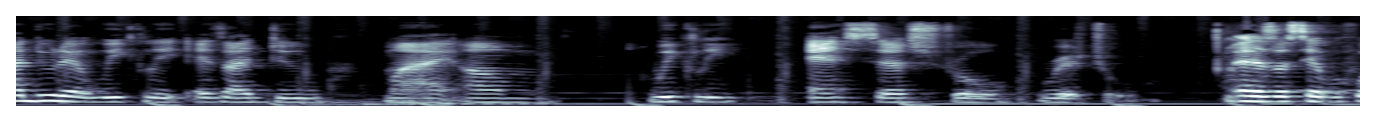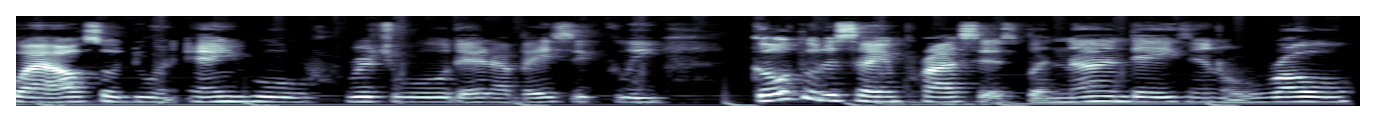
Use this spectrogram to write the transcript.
I do that weekly as I do my um weekly ancestral ritual as I said before, I also do an annual ritual that I basically go through the same process, but nine days in a row.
